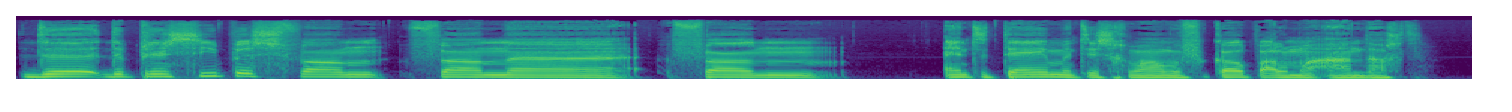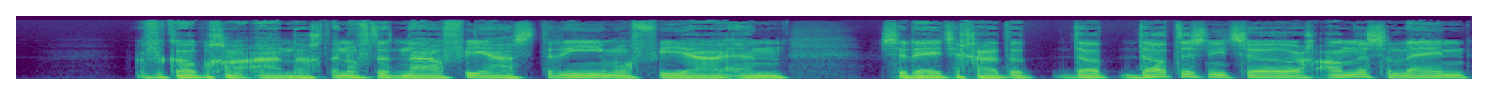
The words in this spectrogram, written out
de, de principes van, van, van entertainment is gewoon, we verkopen allemaal aandacht. We verkopen gewoon aandacht. En of dat nou via een stream of via een cd'tje gaat, dat, dat, dat is niet zo heel erg anders. Alleen,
